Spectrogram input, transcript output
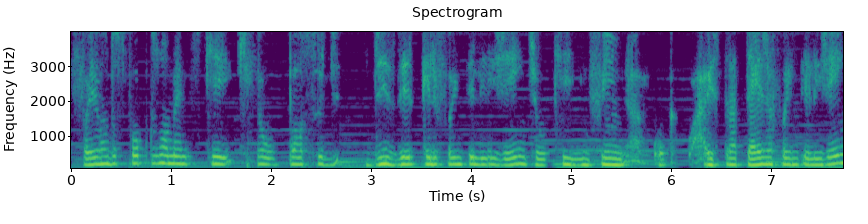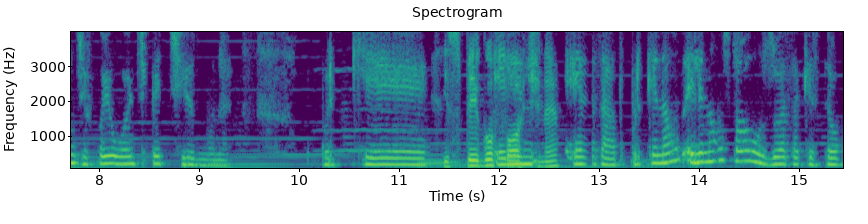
foi um dos poucos momentos que, que eu posso di- dizer que ele foi inteligente, ou que, enfim, a, a estratégia foi inteligente, foi o antipetismo, né? Porque Isso pegou ele- forte, né? Exato, porque não, ele não só usou essa questão,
